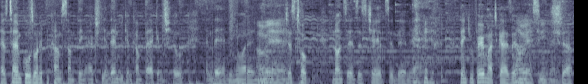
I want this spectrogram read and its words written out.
as time goes on, it becomes something actually, and then we can come back and chill, and then you know what I mean. Oh, yeah. Just talk nonsense as chance, and then yeah. thank you very much, guys. Eh? Oh, yeah, sweet. Sharp.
